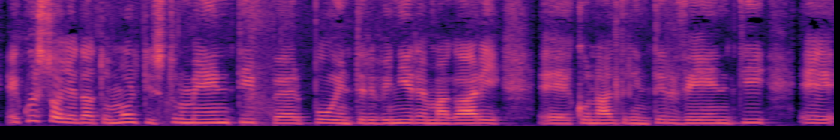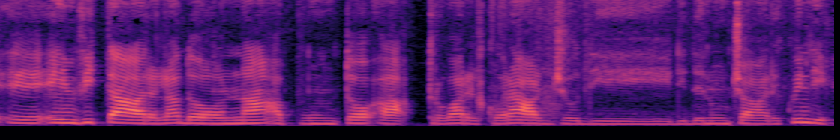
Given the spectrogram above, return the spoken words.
E questo gli ha dato molti strumenti per poi intervenire magari eh, con altri interventi e, e- e invitare la donna appunto a trovare il coraggio di, di denunciare. Quindi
